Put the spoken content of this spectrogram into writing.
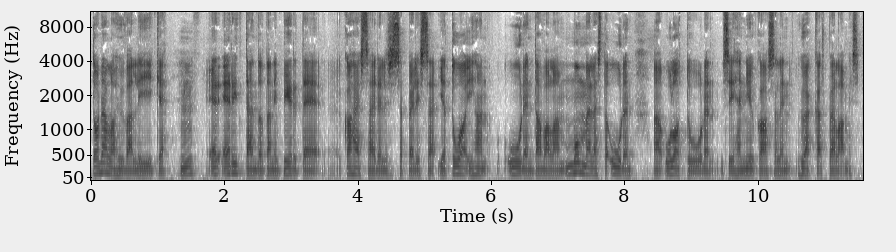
todella hyvä liike, hmm? er, erittäin tota, niin, pirteä kahdessa edellisessä pelissä ja tuo ihan uuden tavallaan, mun mielestä uuden uh, ulottuvuuden siihen Newcastlein hyökkäyspelaamiseen.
